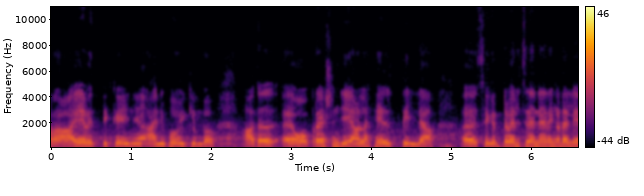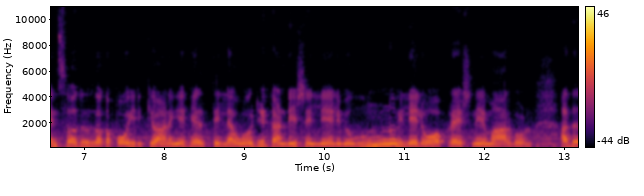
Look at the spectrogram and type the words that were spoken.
പ്രായം എത്തിക്കഴിഞ്ഞ് അനുഭവിക്കുമ്പോൾ അത് ഓപ്പറേഷൻ ചെയ്യാനുള്ള ഹെൽത്ത് ഇല്ല. സിഗരറ്റ് വലിച്ച് തന്നെ നിങ്ങളുടെ ലെൻസും അതും ഇതൊക്കെ പോയിരിക്കുവാണെങ്കിൽ ഹെൽത്ത് ഇല്ല. ഒരു കണ്ടീഷൻ ഇല്ലേലും ഒന്നും ഇല്ലേലും ഓപ്പറേഷനേ മാർഗമുള്ളൂ അത്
